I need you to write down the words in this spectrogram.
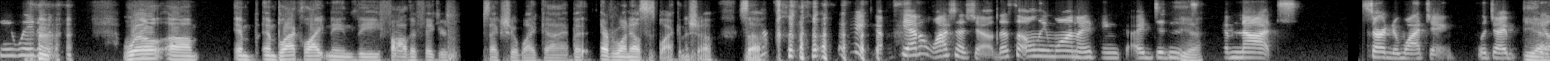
hey wait a minute well, um, in in Black Lightning, the father figure is actually a white guy, but everyone else is black in the show. So There you go. See, I don't watch that show. That's the only one I think I didn't Yeah. have not started watching, which I Yeah. feel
